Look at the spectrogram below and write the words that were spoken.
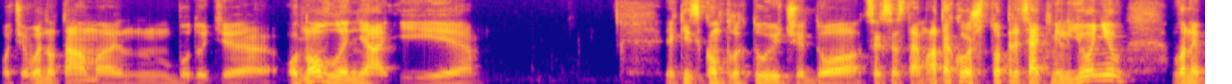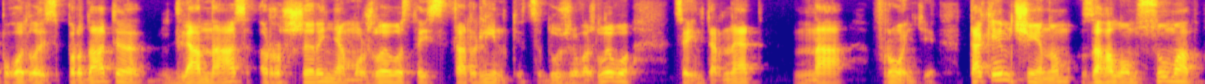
Очевидно, там е, будуть е, оновлення і якісь комплектуючі до цих систем. А також 150 мільйонів вони погодились продати для нас розширення можливостей Starlink. Це дуже важливо. Це інтернет на фронті. Таким чином, загалом сума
